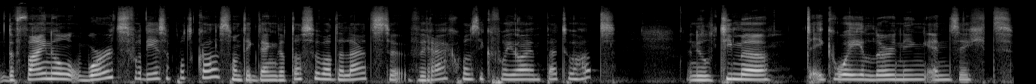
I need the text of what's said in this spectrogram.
de final words voor deze podcast, want ik denk dat dat zo wat de laatste vraag was die ik voor jou in petto had. Een ultieme takeaway, learning, inzicht.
